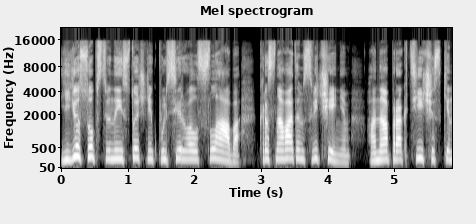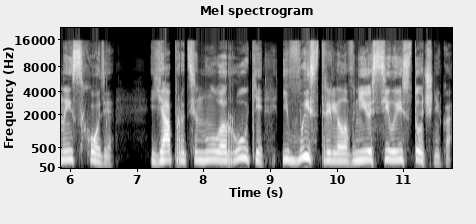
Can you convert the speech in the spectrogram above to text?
ее собственный источник пульсировал слабо, красноватым свечением. Она практически на исходе. Я протянула руки и выстрелила в нее силой источника.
